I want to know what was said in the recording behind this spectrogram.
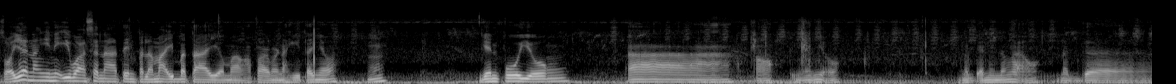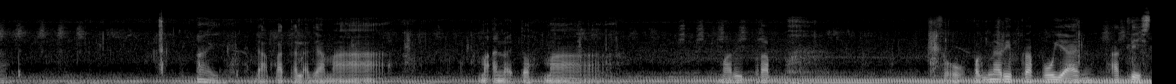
So ayan ang iniiwasan natin pala. Maiba tayo mga ka-farmer. Nakita nyo? Hmm? yan po yung ah oh tingnan nyo oh. Nag ano na nga oh. Nag ah, ay dapat talaga ma maano ito ma ma-reprap so pag na-reprap po yan at least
